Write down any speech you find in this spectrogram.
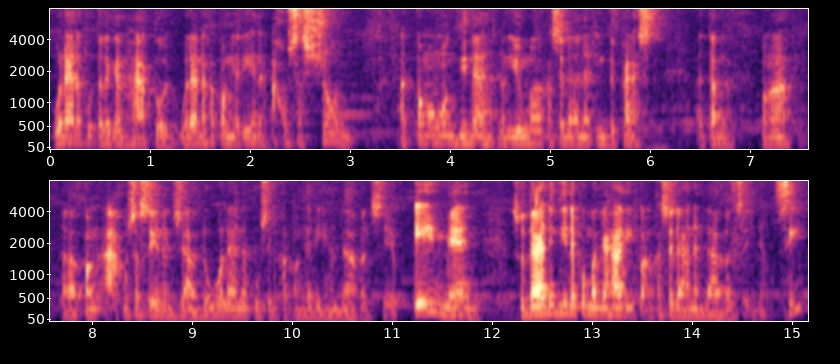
wala na po talagang hatol, wala na kapangyarihan ng akusasyon, at pangungundi na ng iyong mga kasalanan in the past at ang mga uh, pang-aakusa sa iyo ng Diablo, wala na po silang kapangyarihan laban sa iyo. Amen! So dahil hindi na po maghahari pa ang kasalanan laban sa inyo. See?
